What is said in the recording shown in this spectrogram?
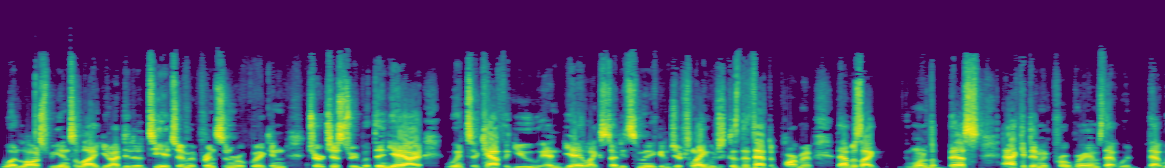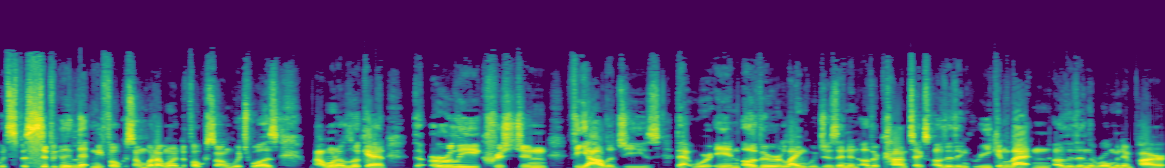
what launched me into like you know I did a THM at Princeton real quick in church history, but then yeah I went to Catholic U and yeah like studied Semitic and Egyptian languages because that that department that was like one of the best academic programs that would that would specifically let me focus on what I wanted to focus on, which was I want to look at the early Christian theologies that were in other languages and in other contexts other than Greek and Latin, other than the Roman Empire.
